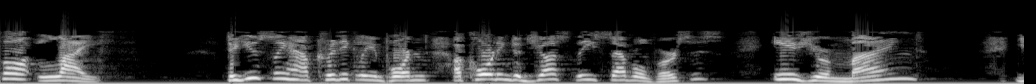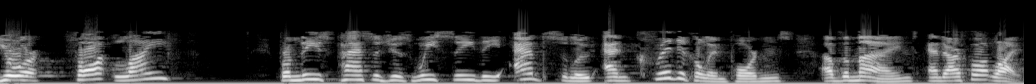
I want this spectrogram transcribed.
thought life. Do you see how critically important, according to just these several verses, is your mind? Your thought life? From these passages we see the absolute and critical importance of the mind and our thought life.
